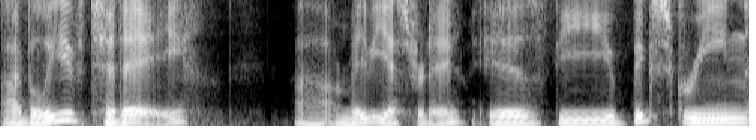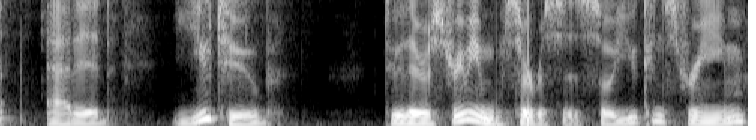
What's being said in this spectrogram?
I believe today, uh, or maybe yesterday, is the big screen added YouTube to their streaming services. So you can stream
